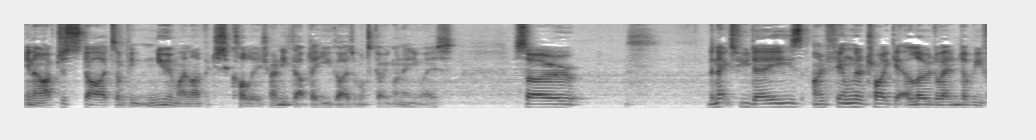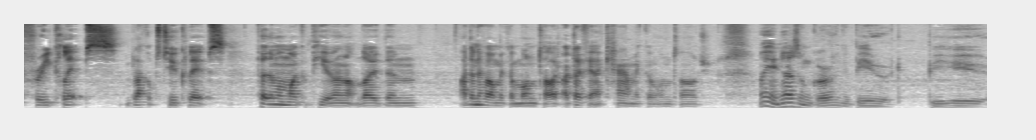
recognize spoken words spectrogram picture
you know, I've just started something new in my life, which is college. I need to update you guys on what's going on anyways. So, the next few days, I think I'm going to try get a load of MW3 clips, Black Ops 2 clips, put them on my computer and upload them. I don't know if I'll make a montage. I don't think I can make a montage. Oh yeah, now I'm growing a beard. Beard.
